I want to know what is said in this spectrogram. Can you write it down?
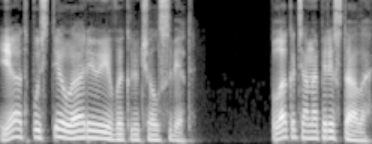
Я отпустил Арию и выключил свет. Плакать она перестала.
